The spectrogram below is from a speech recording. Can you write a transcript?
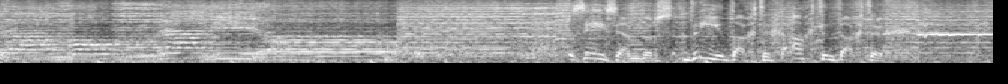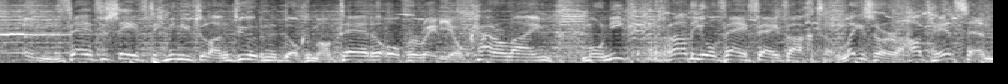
Bravo Radio. Zeezenders 8388. Een 75 minuten lang durende documentaire over Radio Caroline, Monique, Radio 558, Laser, Hot Hits en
